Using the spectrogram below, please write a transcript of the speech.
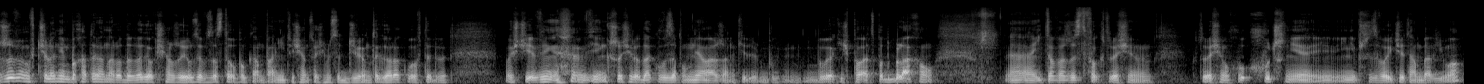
żywym wcieleniem bohatera narodowego książę Józef został po kampanii 1809 roku, bo wtedy właściwie większość rodaków zapomniała, że kiedy był jakiś pałac pod blachą e, i towarzystwo, które się, które się hucznie i nieprzyzwoicie tam bawiło.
